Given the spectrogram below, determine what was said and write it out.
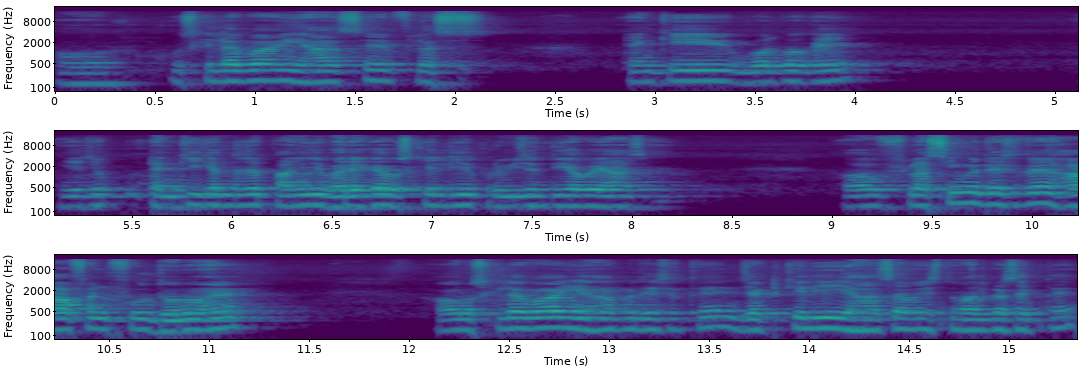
और उसके अलावा यहाँ से फ्लश टंकी बोल को गए। ये जो टंकी के अंदर जो पानी जो भरेगा, उसके लिए प्रोविज़न दिया हुआ यहाँ से। और फ्लशिंग में देख सकते हैं हाफ़ एंड फुल दोनों हैं। और उसके अलावा यहाँ पर देख सकते हैं जट के लिए यहाँ से आप इस्तेमाल कर सकते हैं।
